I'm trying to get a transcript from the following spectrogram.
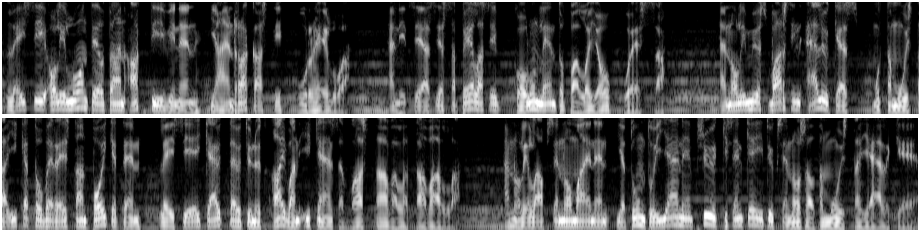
Lacey oli luonteeltaan aktiivinen ja hän rakasti urheilua. Hän itse asiassa pelasi koulun lentopallojoukkueessa. Hän oli myös varsin älykäs, mutta muista ikätovereistaan poiketen Lacey ei käyttäytynyt aivan ikäänsä vastaavalla tavalla. Hän oli lapsenomainen ja tuntui jääneen psyykkisen kehityksen osalta muista jälkeen.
